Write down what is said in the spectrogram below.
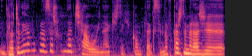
Dlaczego ja w ogóle zeszłam na ciało i na jakieś takie kompleksy? No w każdym razie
